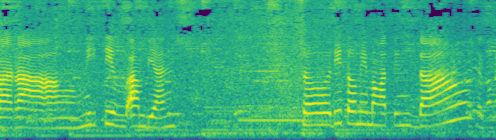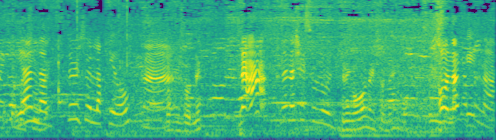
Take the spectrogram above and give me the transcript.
parang native ambience. So, dito may mga tindang. Yan, lobster. So, laki oh. Ha? Naa! Na na siya sulod. Sining ko, ang isod ni ko. Oh, laki na.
